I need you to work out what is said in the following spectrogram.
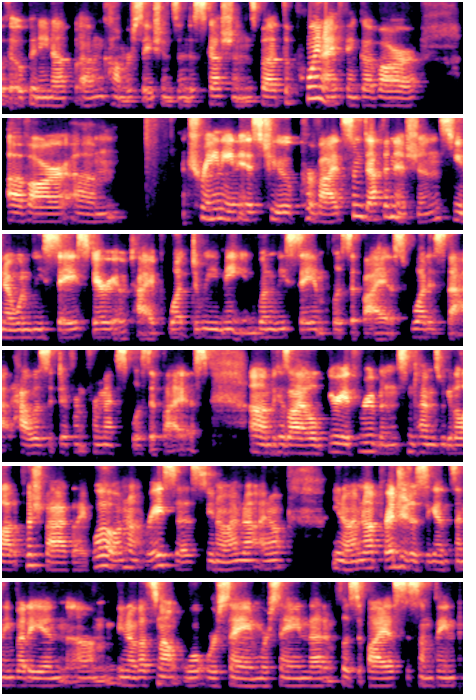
with opening up um, conversations and discussions. But the point I think of our of our um, training is to provide some definitions. You know, when we say stereotype, what do we mean? When we say implicit bias, what is that? How is it different from explicit bias? Um, because I'll agree with Ruben, sometimes we get a lot of pushback like, whoa, I'm not racist. You know, I'm not, I don't, you know, I'm not prejudiced against anybody. And, um, you know, that's not what we're saying. We're saying that implicit bias is something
